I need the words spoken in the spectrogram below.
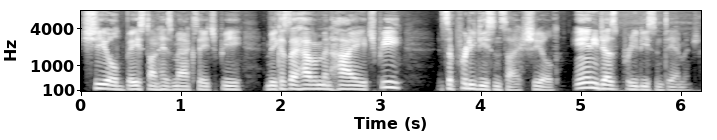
shield based on his max HP. And because I have him in high HP, it's a pretty decent sized shield. And he does pretty decent damage.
